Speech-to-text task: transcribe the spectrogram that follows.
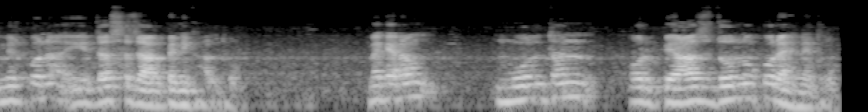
मेरे को ना ये दस हज़ार रुपये निकाल दो। मैं कह रहा हूँ, मूलधन और ब्याज दोनों को रहने दो।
